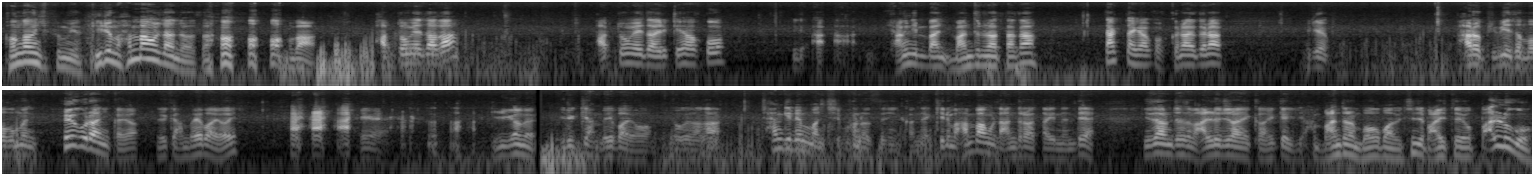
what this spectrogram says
건강식품이에요. 기름 한 방울도 안 들었어. 막 밥통에다가 밥통에다 이렇게 해갖고 이게 아, 아, 양념 만, 만들어놨다가 딱딱 해갖고 그날 그날 이렇게 바로 비벼서 먹으면 최고라니까요. 이렇게 한번 해봐요. 이거는 이렇게 한번 해봐요. 여기다가 참기름만 집어넣었으니까 내 기름 한 방울도 안 들어갔다 했는데 이 사람 저 사람 알려주라니까 이렇게 만들어 먹어봐요. 진짜 맛있어요. 빠르고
